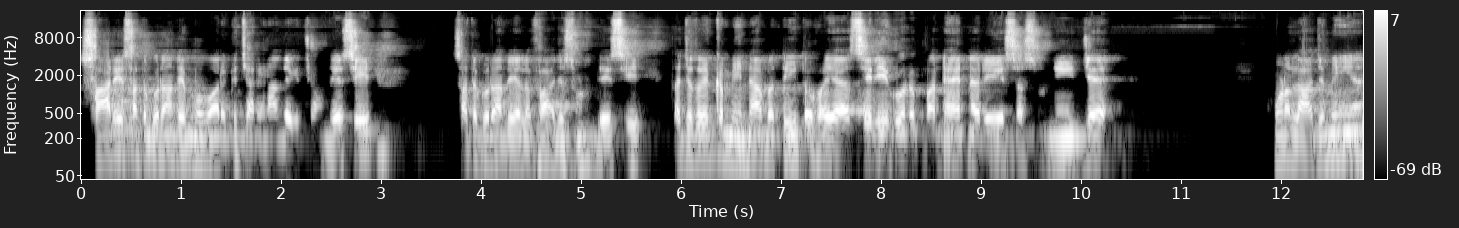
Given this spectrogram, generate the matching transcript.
ਸਾਰੇ ਸਤਿਗੁਰਾਂ ਦੇ ਮੁਬਾਰਕ ਚਰਨਾਂ ਦੇ ਵਿੱਚ ਆਉਂਦੇ ਸੀ, ਸਤਿਗੁਰਾਂ ਦੇ ਅਲਫਾਜ਼ ਸੁਣਦੇ ਸੀ ਤਾਂ ਜਦੋਂ ਇੱਕ ਮਹੀਨਾ ਬਤੀਤ ਹੋਇਆ, ਸ੍ਰੀ ਗੁਣ ਭਨੈ ਨਰੇਸ਼ ਸੁਨੀਜੈ ਹੁਣ ਲਾਜ਼ਮੀ ਹੈ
